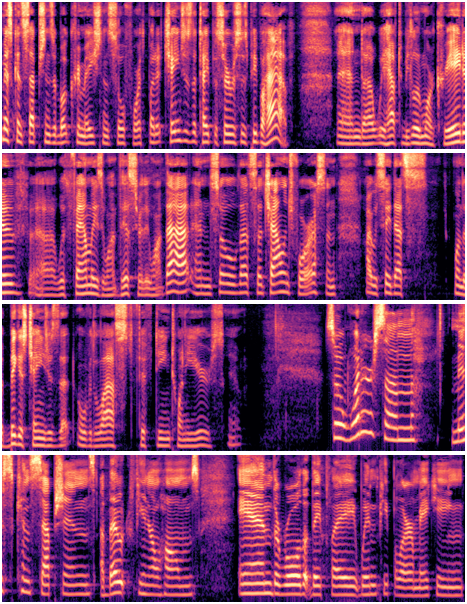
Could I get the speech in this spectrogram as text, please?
misconceptions about cremation and so forth, but it changes the type of services people have. And uh, we have to be a little more creative uh, with families. They want this or they want that. And so that's a challenge for us. And I would say that's one of the biggest changes that over the last 15, 20 years. Yeah. So, what are some misconceptions about funeral homes and the role that they play when people are making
